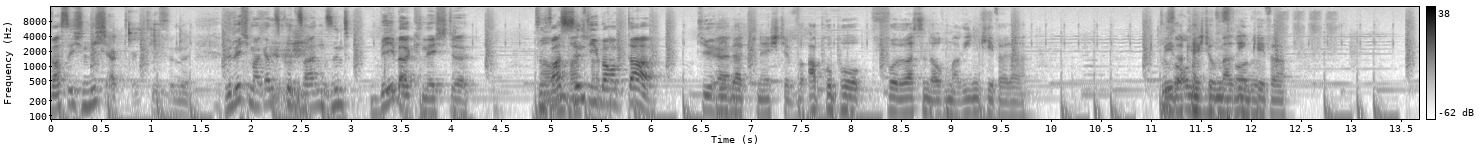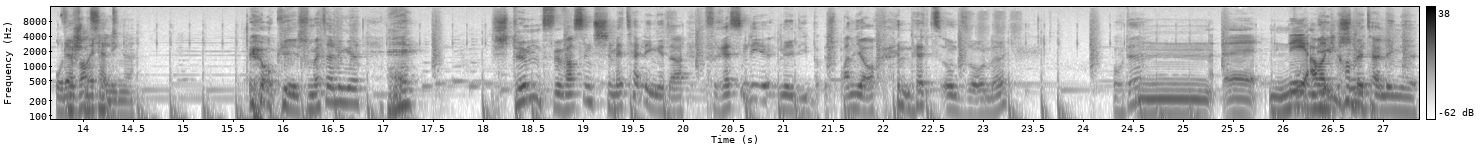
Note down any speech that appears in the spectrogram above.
Was ich nicht attraktiv finde, will ich mal ganz kurz sagen, sind Weberknechte. Für Warum was sind die überhaupt da, Kiran? Weberknechte. Apropos, für was sind auch Marienkäfer da? Weberknechte und. Marienkäfer. Oder Für Schmetterlinge. Okay, Schmetterlinge. Hä? Stimmt, für was sind Schmetterlinge da? Fressen die? Ne, die spannen ja auch kein Netz und so, ne? Oder? Mm, äh, nee, Wo aber die kommen. Schmetterlinge.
